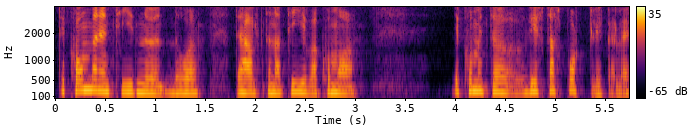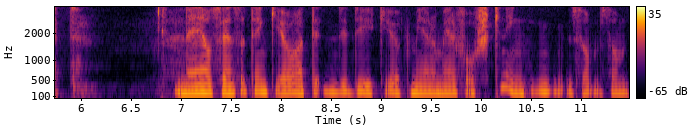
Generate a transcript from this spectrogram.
det kommer en tid nu då det alternativa kommer att, det kommer inte att viftas bort lika lätt. Nej, och sen så tänker jag att det, det dyker upp mer och mer forskning som, som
